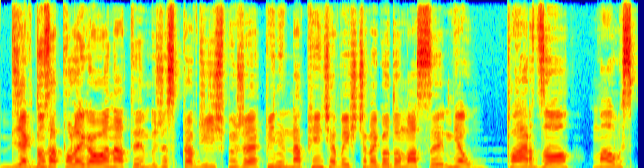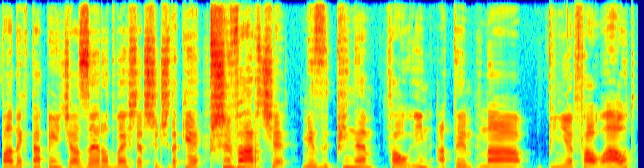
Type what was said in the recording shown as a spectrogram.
Diagnoza polegała na tym, że sprawdziliśmy, że pin napięcia wejściowego do masy miał bardzo mały spadek napięcia, 0,23, czyli takie przywarcie między pinem V-in a tym na pinie V-out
